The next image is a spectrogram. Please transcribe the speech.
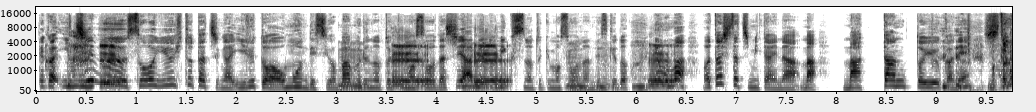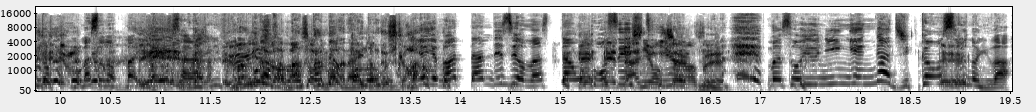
だから一部 そういう人たちがいるとは思うんですよ。バブルの時もそうだし、アベノミクスの時もそうなんですけど、でもまあ私たちみたいなまあ末端というかね、下のまあそのまあいわゆるサラリーマン。末端ではないと思うんですか。いやいや末端ですよ。末端を構成している。まあそういう人間が実感をするのには、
